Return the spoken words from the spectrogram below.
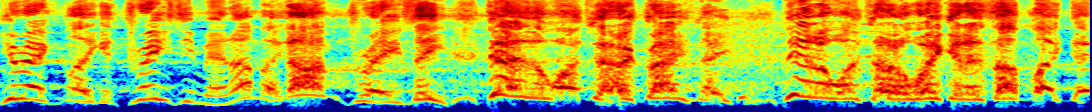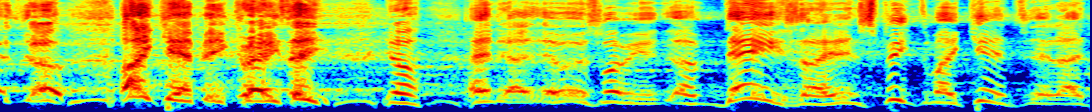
you're acting like a crazy man. I'm like, I'm crazy. They're the ones that are crazy. They're the ones that are waking us up like this. Know? I can't be crazy. You know, and uh, it was probably uh, days that I didn't speak to my kids, and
